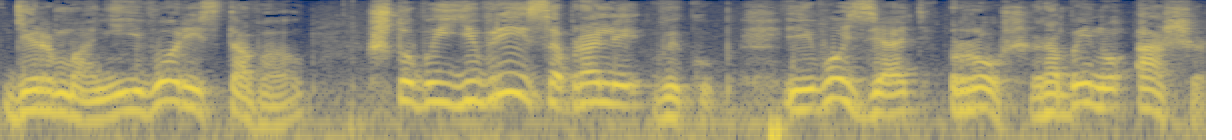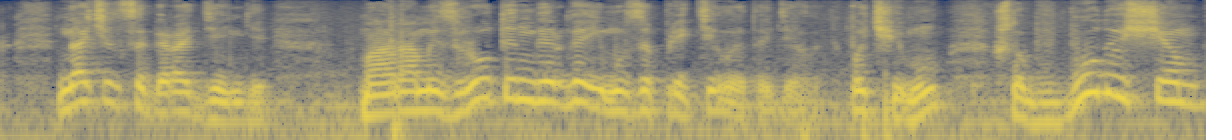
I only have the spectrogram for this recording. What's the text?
Германии его арестовал – чтобы евреи собрали выкуп. И его зять Рош, Рабейну Ашер, начал собирать деньги. Маарам из Рутенберга ему запретил это делать. Почему? Чтобы в будущем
